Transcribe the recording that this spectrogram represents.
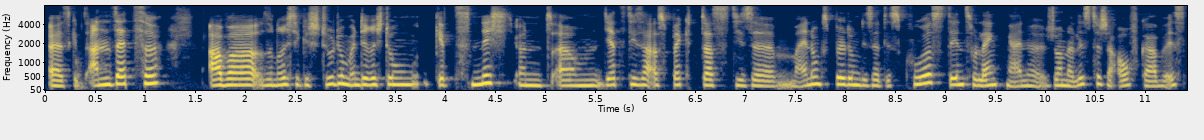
Äh, es gibt Ansätze, aber so ein richtiges Studium in die Richtung gibt's nicht. Und ähm, jetzt dieser Aspekt, dass diese Meinungsbildung, dieser Diskurs, den zu lenken, eine journalistische Aufgabe ist,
